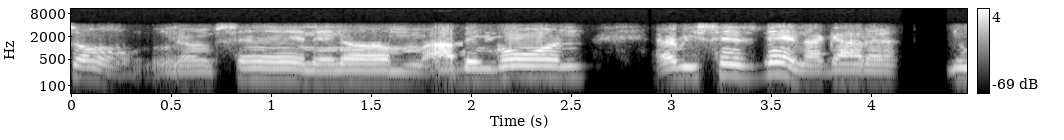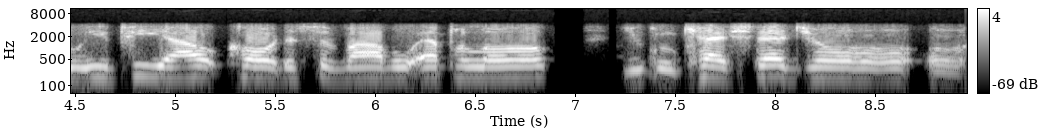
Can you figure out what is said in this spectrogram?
song. You know what I'm saying? And um, I've been going ever since then. I got a new EP out called The Survival Epilogue. You can catch that joint on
